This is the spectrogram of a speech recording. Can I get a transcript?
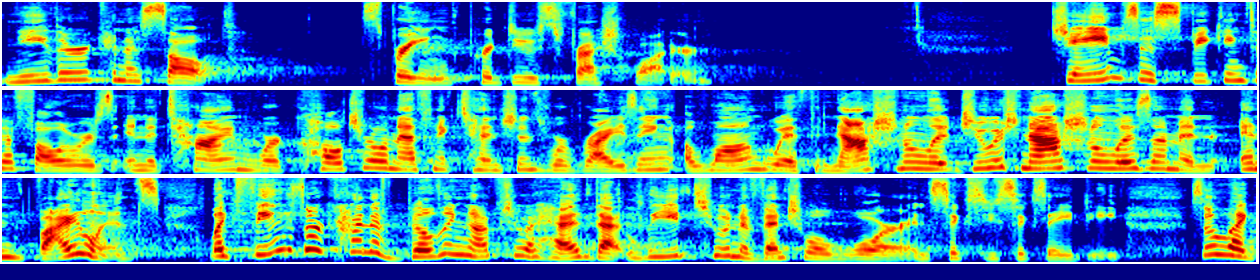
Neither can a salt spring produce fresh water. James is speaking to followers in a time where cultural and ethnic tensions were rising, along with national, Jewish nationalism and, and violence. Like things are kind of building up to a head that lead to an eventual war in 66 AD. So, like,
